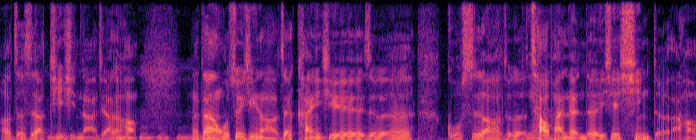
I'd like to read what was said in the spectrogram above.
哦，这是要提醒大家的哈。那当然，我最近啊在看一些这个股市啊，这个操盘人的一些心得了哈。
